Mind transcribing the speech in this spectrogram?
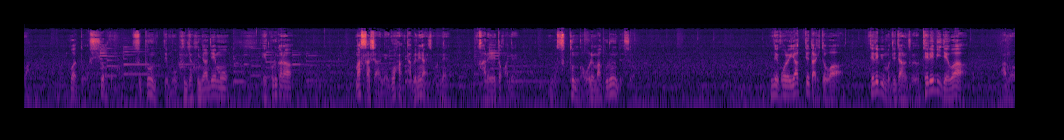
は。はどうしようとスプーンってもうふにゃふにゃでもえこれからマスターしたらねご飯食べれないですもんね。カレーとかね。スプーンが折れまくるんですよ。でこれやってた人はテレビも出てあるんですけどテレビではあの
